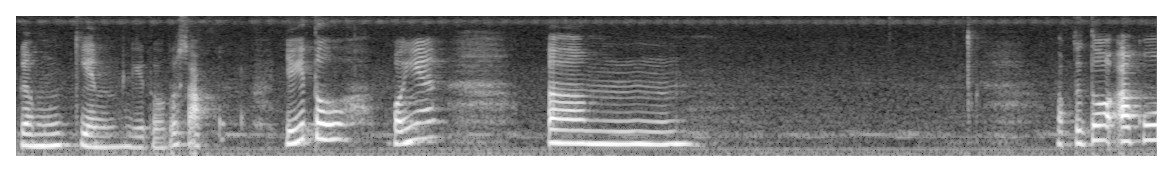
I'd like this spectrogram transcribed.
gak mungkin gitu. Terus aku ya itu pokoknya um, waktu itu aku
